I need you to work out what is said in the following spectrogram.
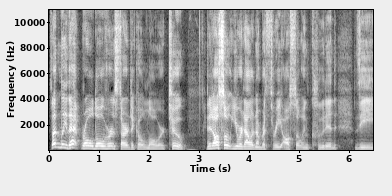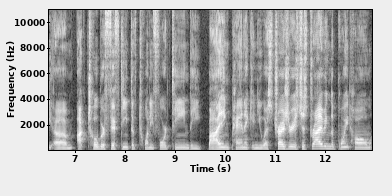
Suddenly that rolled over and started to go lower too. And it also, Eurodollar number three also included the um, October 15th of 2014, the buying panic in U.S. Treasuries, just driving the point home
